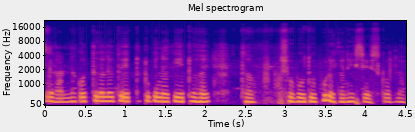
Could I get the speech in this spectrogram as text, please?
রান্না করতে গেলে তো একটু টুকিনাকি একটু হয়। তা শুভ দুপুর এখানেই শেষ করলাম।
